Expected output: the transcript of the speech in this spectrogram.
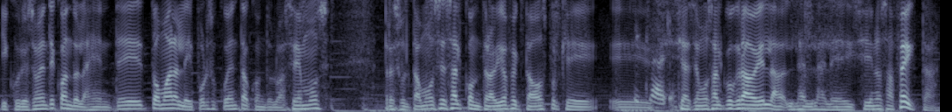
y curiosamente cuando la gente toma la ley por su cuenta, cuando lo hacemos, resultamos es al contrario afectados porque eh, si hacemos algo grave, la, ley sí nos afecta.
